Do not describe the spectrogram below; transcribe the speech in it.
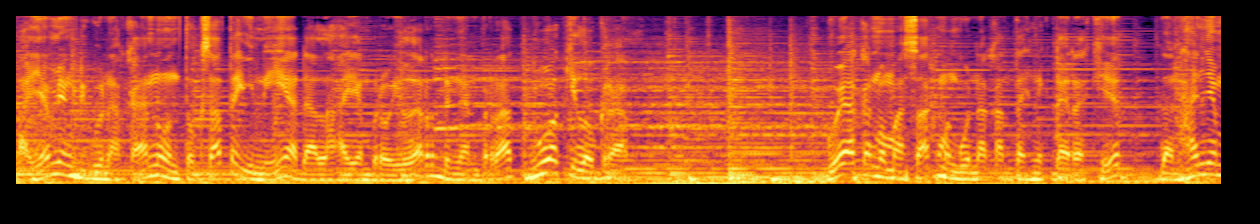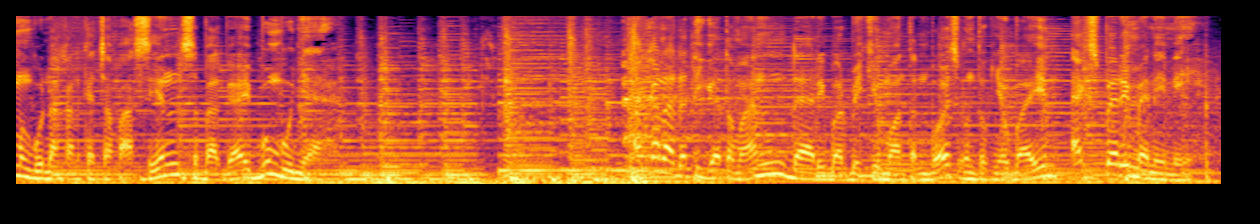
Ayam yang digunakan untuk sate ini adalah ayam broiler dengan berat 2 kg. Gue akan memasak menggunakan teknik direct heat dan hanya menggunakan kecap asin sebagai bumbunya. Akan ada tiga teman dari Barbecue Mountain Boys untuk nyobain eksperimen ini.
